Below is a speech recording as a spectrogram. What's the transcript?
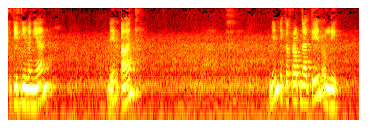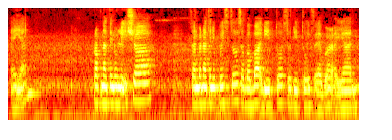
Kiklik nyo lang yan. Then, add. Then, ika-crop natin ulit. Ayan. Crop natin ulit siya. Saan ba natin ipwesto? Sa baba, dito. So, dito if ever. Ayan.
